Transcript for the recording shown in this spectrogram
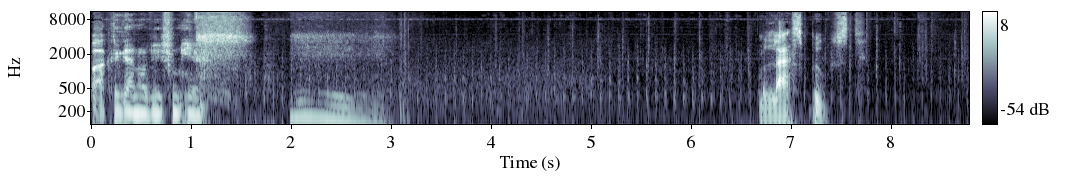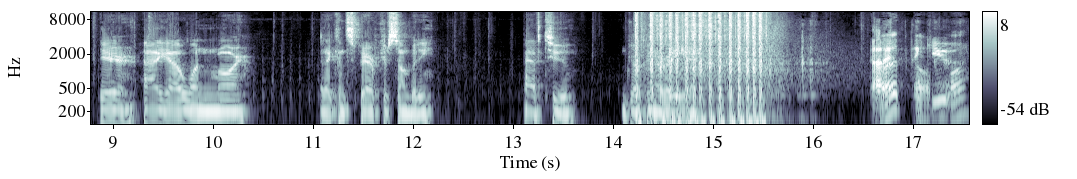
Fuck, I got no view from here. My last boost. Here, I got one more that I can spare for somebody. I have two. I'm dropping it right here. Got it. Thank you. fuck?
